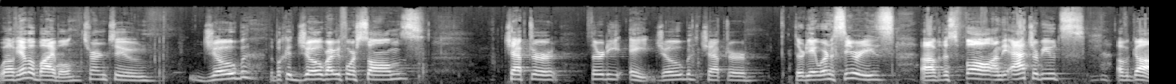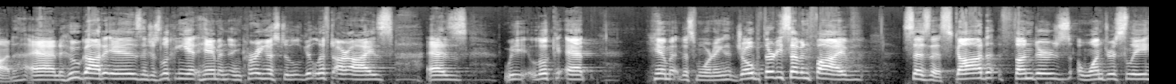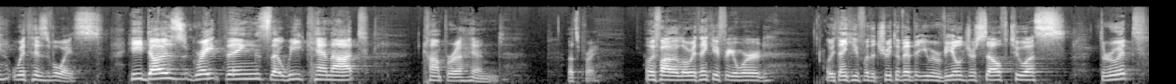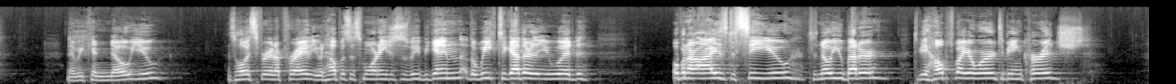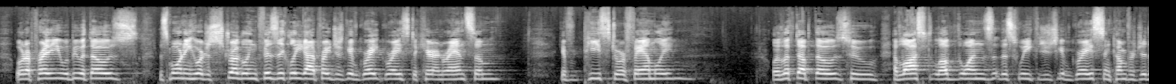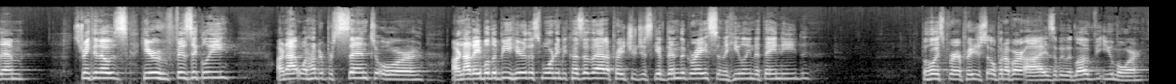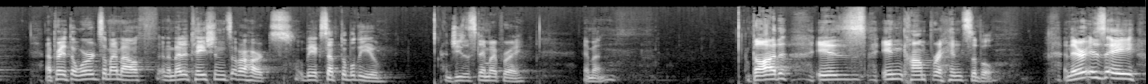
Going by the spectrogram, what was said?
Well, if you have a Bible, turn to Job, the book of Job, right before Psalms, chapter 38. Job, chapter 38. We're in a series uh, this fall on the attributes of God and who God is, and just looking at Him and encouraging us to lift our eyes as we look at Him this morning. Job 37 5 says this God thunders wondrously with his voice. He does great things that we cannot comprehend. Let's pray. Holy Father, Lord, we thank you for your word. We thank you for the truth of it, that you revealed yourself to us through it, and that we can know you. As Holy Spirit, I pray that you would help us this morning, just as we begin the week together, that you would open our eyes to see you, to know you better, to be helped by your word, to be encouraged. Lord, I pray that you would be with those this morning who are just struggling physically. God, I pray you just give great grace to Karen Ransom. Give peace to her family. Lord, lift up those who have lost loved ones this week. That you just give grace and comfort to them. Strengthen those here who physically are not 100% or are not able to be here this morning because of that. I pray that you just give them the grace and the healing that they need. But Holy Spirit, I pray you just open up our eyes that we would love you more. I pray that the words of my mouth and the meditations of our hearts will be acceptable to you. In Jesus' name I pray. Amen. God is incomprehensible. And there is a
